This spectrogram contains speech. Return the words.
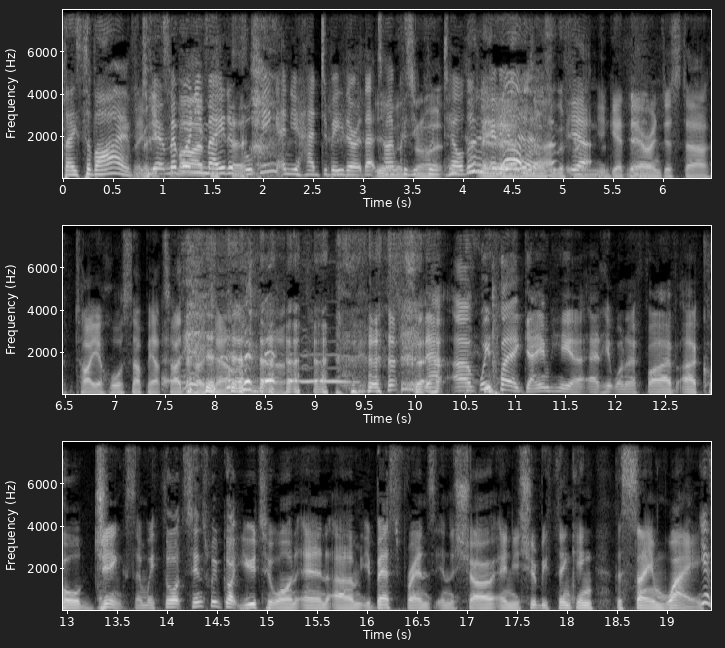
They survived. Yeah, remember when you made a booking and you had to be there at that time because that's you right. couldn't tell them? Yeah, Everyone yeah, did those are the yeah. You get there and just uh, tie your horse up outside the hotel. and, uh, now, uh, we play a game here at Hit 105 uh, called Jinx, and we thought since we've got you two on and um, your best friends in the show, and you should be thinking the same way. You're,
